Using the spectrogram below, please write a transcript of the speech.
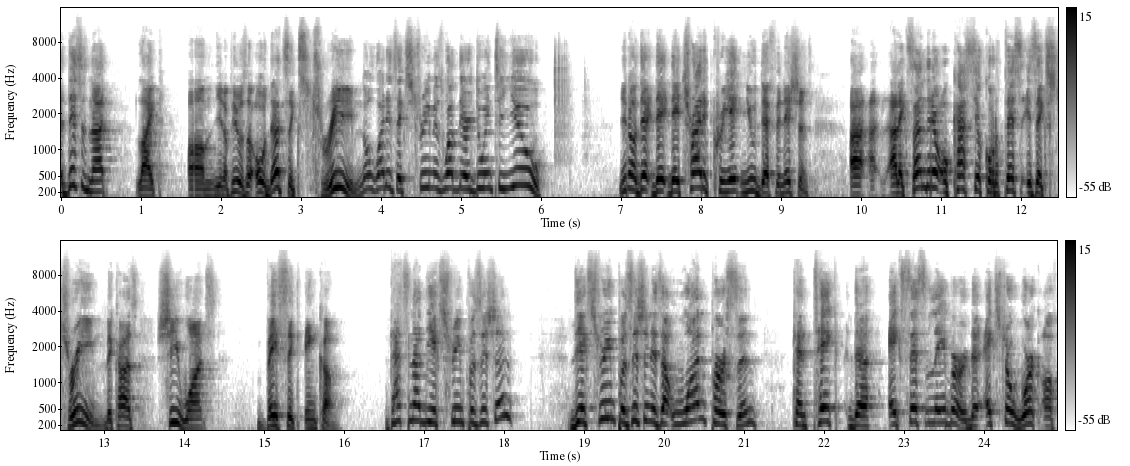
This is not like um, you know, people say, oh, that's extreme. No, what is extreme is what they're doing to you. You know, they, they, they try to create new definitions. Uh, uh Alexandria Ocasio Cortez is extreme because she wants basic income. That's not the extreme position. The extreme position is that one person can take the excess labor, the extra work of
